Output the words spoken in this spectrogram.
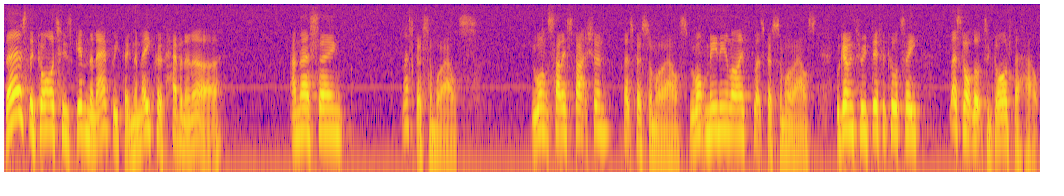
There's the God who's given them everything, the maker of heaven and earth. And they're saying, let's go somewhere else. We want satisfaction, let's go somewhere else. We want meaning in life, let's go somewhere else. We're going through difficulty, let's not look to God for help.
